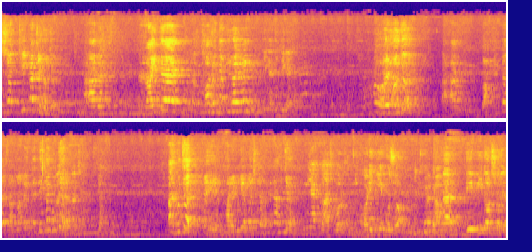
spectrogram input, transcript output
সব ঠিক আছে হুজুর আর রাইতে ঘর হইতে ফিরাইবেন ঠিক আছে ঠিক আছে। ওই হুজুর আর বাকিটা জানলা দেখতে দিবেন হুজুর আচ্ছা আর হুজুর ঘরে গিয়ে বসতে হবে না হুজুর তুমি এক কাজ করো তুমি ঘরে গিয়ে বসো আমরা দেবী দর্শনের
